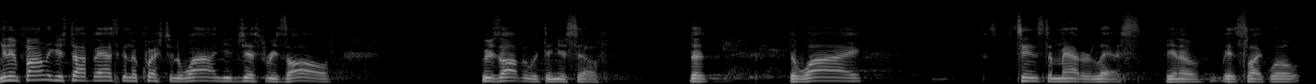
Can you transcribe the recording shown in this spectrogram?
And then finally, you stop asking the question why and you just resolve, resolve it within yourself. The, the why tends to matter less. You know, it's like, well,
